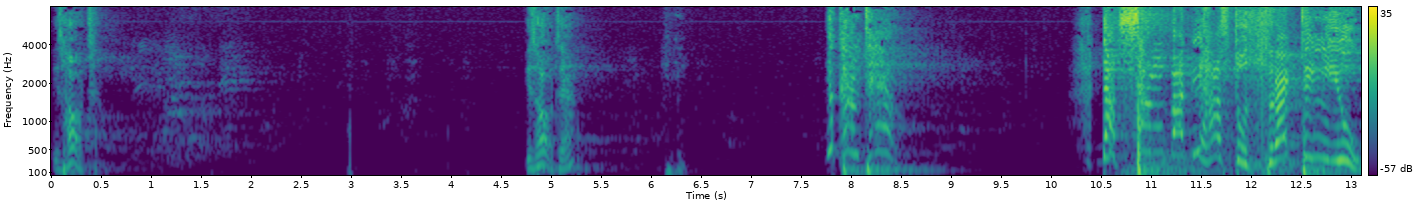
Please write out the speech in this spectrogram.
It's hot. It's hot, eh? You can't tell that somebody has to threaten you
